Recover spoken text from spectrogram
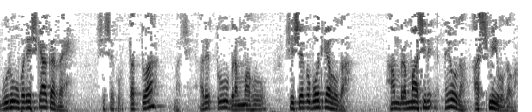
गुरु उपदेश क्या कर रहे हैं? शिष्य को तत्व अरे तू ब्रह्म हो, शिष्य को बोध क्या होगा? हम ब्रह्माशी नहीं होगा अश्मि होगा वह।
